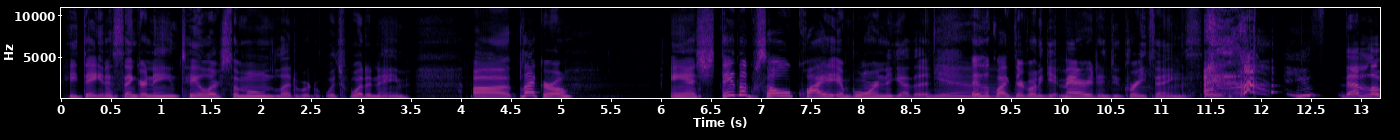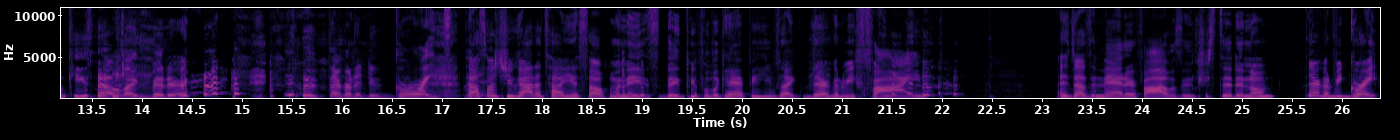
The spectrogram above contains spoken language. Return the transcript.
he dating a singer named Taylor Simone Ledward, which what a name. Uh, black girl. And sh- they look so quiet and boring together. Yeah. They look like they're going to get married and do great things. You, that low key sound like bitter. They're gonna do great. That's what you got to tell yourself when they, they people look happy. You're like, they're to be fine. it doesn't matter if I was interested in them. They're gonna be great.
